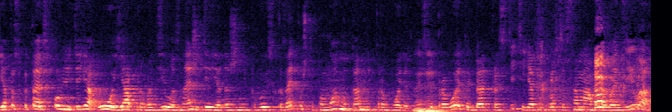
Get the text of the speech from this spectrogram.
я просто пытаюсь вспомнить, где я. О, я проводила, знаешь, где я даже не побоюсь сказать, потому что, по-моему, там не проводят. Но mm-hmm. если проводят, ребят, простите, я там просто сама проводила.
